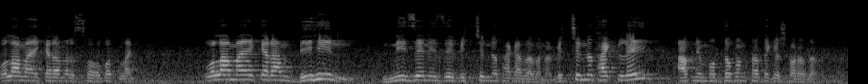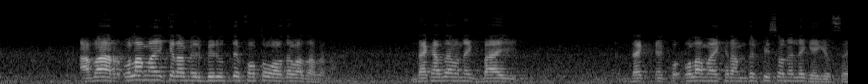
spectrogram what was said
ওলামাই কেরামের সোহবত লাগবে। ওলামাই কেরাম বিহীন, নিজে নিজে বিচ্ছিন্ন থাকা যাবে না। বিচ্ছিন্ন থাকলেই আপনি মধ্যপন্থা থেকে সরা যাবেন। আবার ওলামাই কেরামের বিরুদ্ধে ফতোয়া দেওয়া যাবে না। দেখা যায় অনেক ভাই ওলামাইকেরামদের পিছনে লেগে গেছে।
